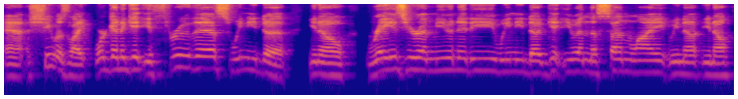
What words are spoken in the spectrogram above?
and she was like we're going to get you through this. We need to you know raise your immunity. We need to get you in the sunlight. We know you know.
